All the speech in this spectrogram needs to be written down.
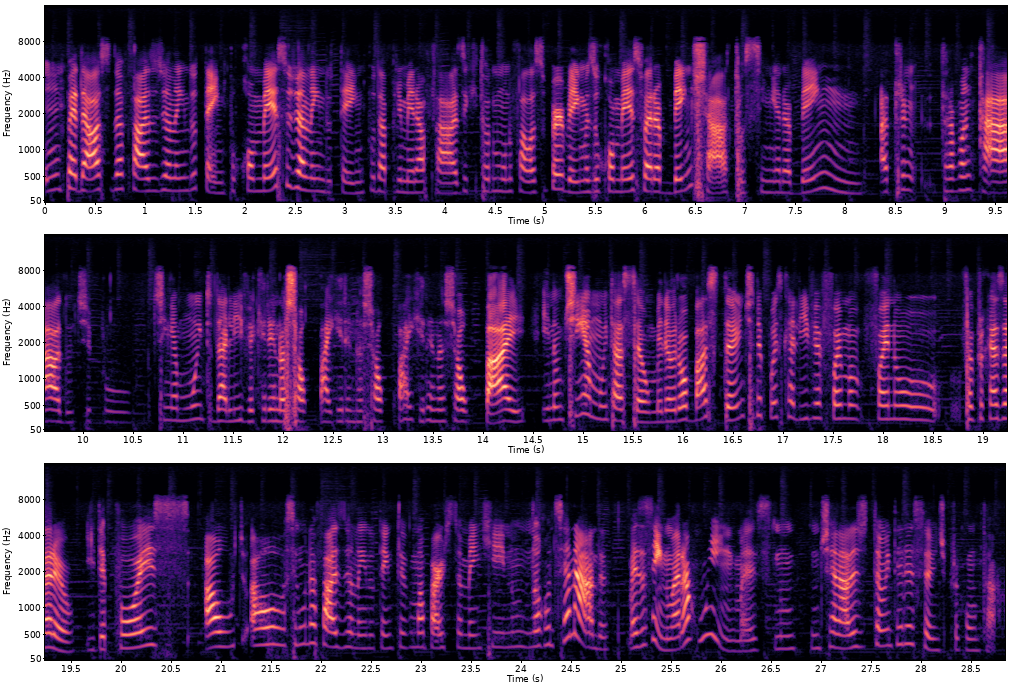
um pedaço da fase de Além do Tempo. O começo de Além do Tempo, da primeira fase, que todo mundo fala super bem, mas o começo era bem chato, assim, era bem travancado, tipo, tinha muito da Lívia querendo achar o pai, querendo achar o pai, querendo achar o pai. E não tinha muita ação. Melhorou bastante depois que a Lívia foi, foi no. Foi pro casarão. E depois, a, a segunda fase Além do Tempo teve uma parte também que não, não acontecia nada. Mas assim, não era ruim, mas não, não tinha nada de tão interessante pra contar.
